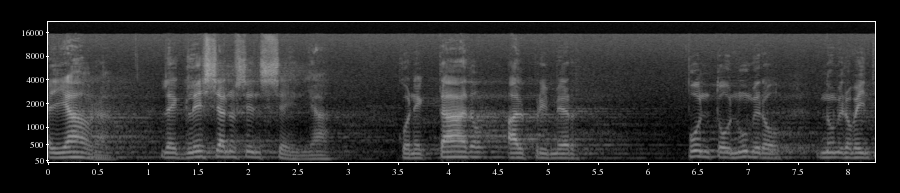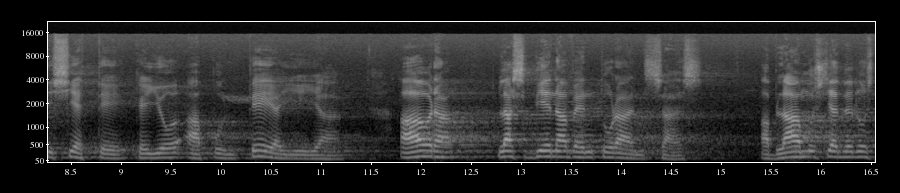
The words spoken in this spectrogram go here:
Y ahora la iglesia nos enseña, conectado al primer punto número número 27 que yo apunté allí ya. Ahora, las bienaventuranzas. Hablamos ya de los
